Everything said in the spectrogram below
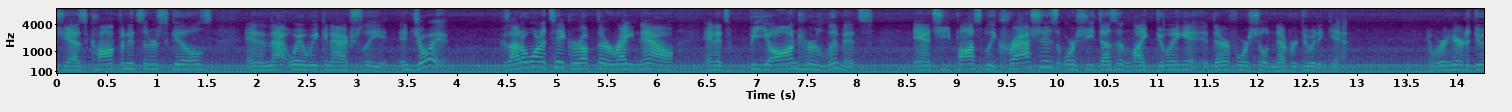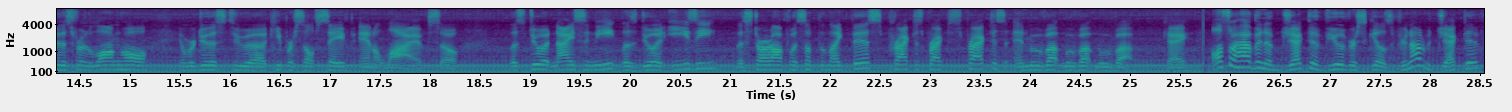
She has confidence in her skills and in that way we can actually enjoy it. Because I don't want to take her up there right now and it's beyond her limits and she possibly crashes or she doesn't like doing it, therefore she'll never do it again. And we're here to do this for the long haul, and we're doing this to uh, keep ourselves safe and alive. So let's do it nice and neat. Let's do it easy. Let's start off with something like this. Practice, practice, practice, and move up, move up, move up. okay? Also have an objective view of your skills. If you're not objective,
